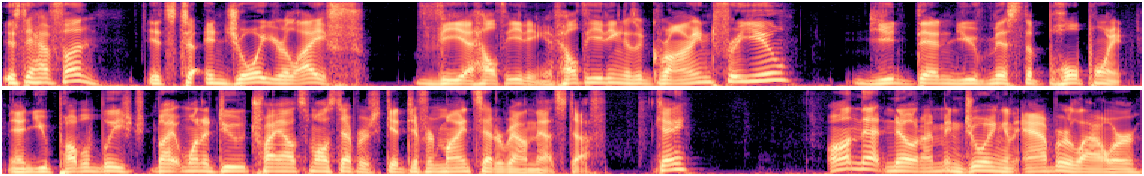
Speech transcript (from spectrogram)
is to have fun. It's to enjoy your life via health eating. If healthy eating is a grind for you, you then you've missed the whole point, and you probably might want to do try out small steppers, get different mindset around that stuff. Okay. On that note, I'm enjoying an Aberlour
